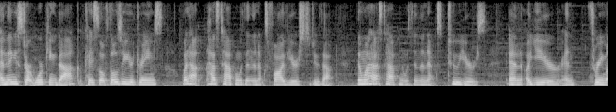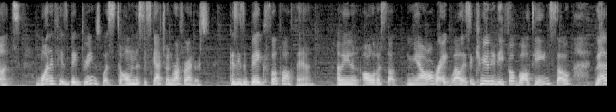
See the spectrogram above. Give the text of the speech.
And then you start working back. Okay, so if those are your dreams, what ha- has to happen within the next five years to do that? Then what has to happen within the next two years and a year and three months? One of his big dreams was to own the Saskatchewan Roughriders because he's a big football fan. I mean, all of us thought, yeah, all right, well, it's a community football team, so that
